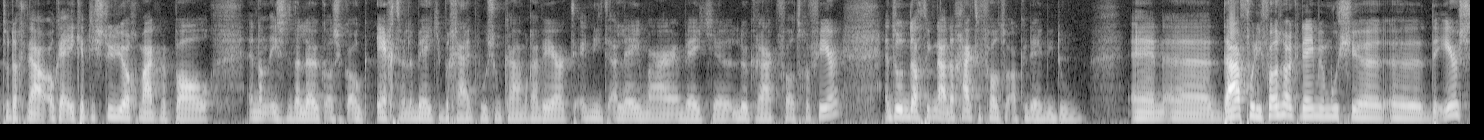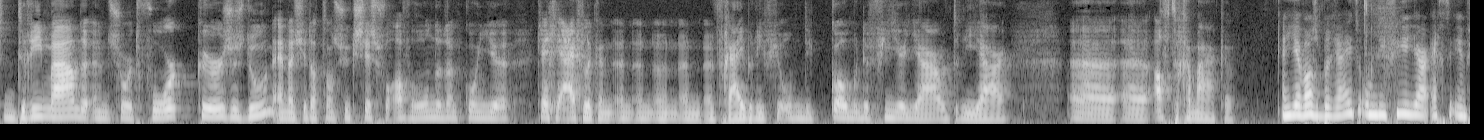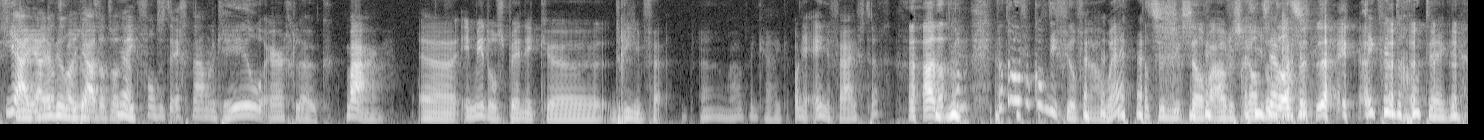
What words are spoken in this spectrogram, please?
toen dacht ik, nou oké, ik heb die studio gemaakt met Paul. En dan is het wel leuk als ik ook echt wel een beetje begrijp hoe zo'n camera werkt. En niet alleen maar een beetje lukraak fotografeer. En toen dacht ik, nou dan ga ik de fotoacademie doen. En eh daar voor die fotoacademie moest je eh, de eerste drie maanden een soort voorcursus doen. En als je dat dan succesvol afronde, dan kon je, kreeg je eigenlijk een, een, een, een, een, vrijbriefje om die komende vier jaar of drie jaar eh, af te gaan maken. En jij was bereid om die vier jaar echt te investeren? Ja, ja, Jij dat, wilde wa- ja, dat was, Ja. ik vond het echt namelijk heel erg leuk. Maar inmiddels ben ik eh 53. Eh, oud ben ik eigenlijk? Oh nee, 51. dat, dat overkomt niet veel vrouwen, hè? Dat ze zichzelf ouder schatten dan ze zijn. Ik vind het een goed teken.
